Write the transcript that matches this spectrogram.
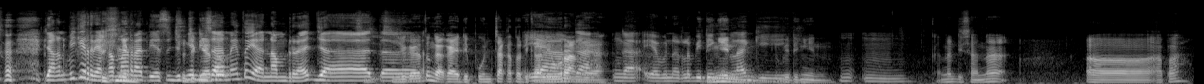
Jangan pikir ya kamarat ya sejuknya di Sejuknya sana itu ya 6 derajat. eh. Sejuknya itu nggak kayak di puncak atau di Iya, Kaliurang enggak, ya. Enggak, ya benar lebih dingin, lagi. Lebih dingin. Mm-mm. Karena di sana eh apa?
